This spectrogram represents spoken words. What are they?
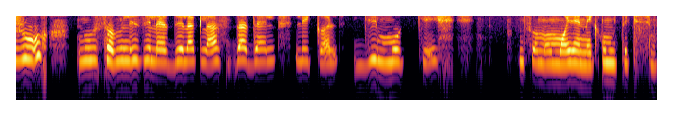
Bonjour, nous sommes les élèves de la classe d'Adèle, l'école Guy. Nous sommes en moyenne et grande section.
